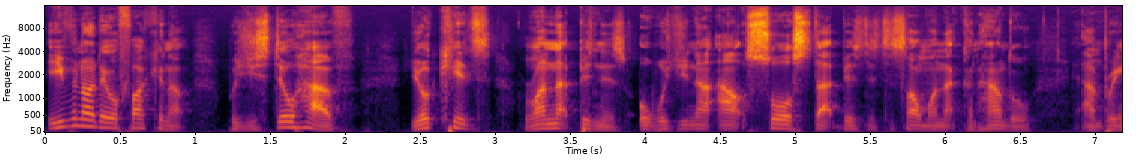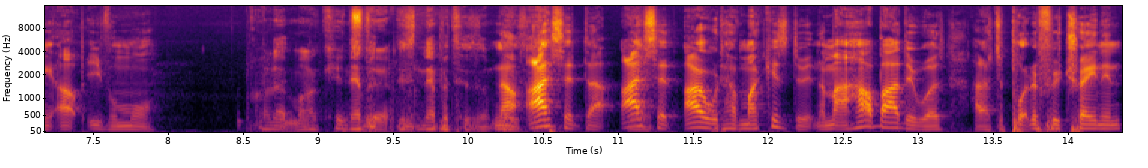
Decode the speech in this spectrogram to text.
even though they were fucking up, would you still have your kids run that business, or would you now outsource that business to someone that can handle and bring it up even more? I'll let my kids Nepo- do it. it's nepotism. Now. I said that. I said I would have my kids do it, no matter how bad it was. I'd have to put them through training,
